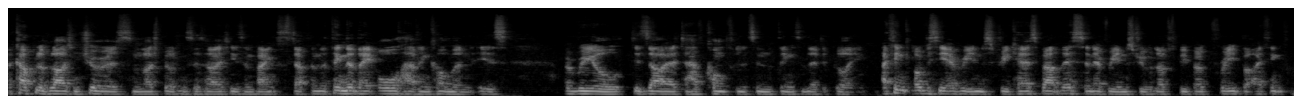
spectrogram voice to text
a couple of large insurers and large building societies and banks and stuff. And the thing that they all have in common is a real desire to have confidence in the things that they're deploying. I think obviously every industry cares about this and every industry would love to be bug free, but I think for,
